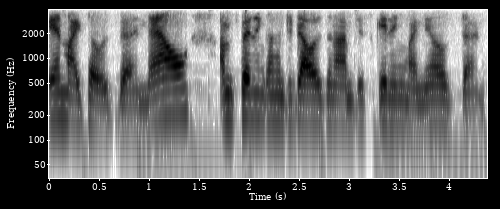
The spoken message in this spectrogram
and my toes done. Now I'm spending a hundred dollars and I'm just getting my nails done.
